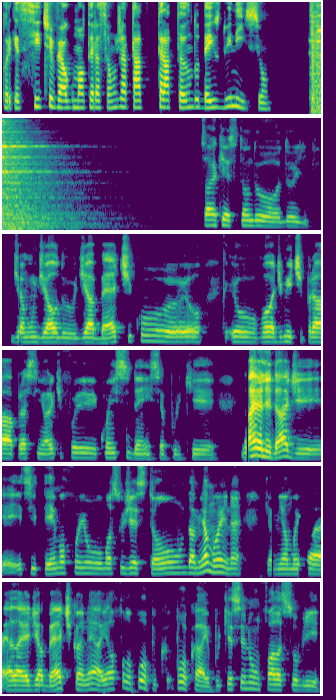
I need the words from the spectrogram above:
porque se tiver alguma alteração, já tá tratando desde o início. Só a questão do, do Dia Mundial do Diabético, eu, eu vou admitir para a senhora que foi coincidência, porque na realidade, esse tema foi uma sugestão da minha mãe, né? Que a minha mãe, ela é diabética, né? Aí ela falou, pô, pô, Caio, por que você não fala sobre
